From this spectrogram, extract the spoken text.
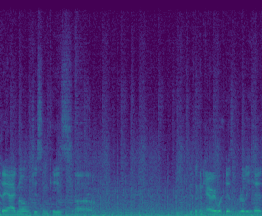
Of diagonal just in case uh, there's like an area where he doesn't really hit.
